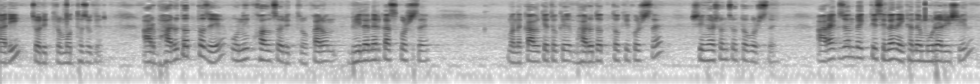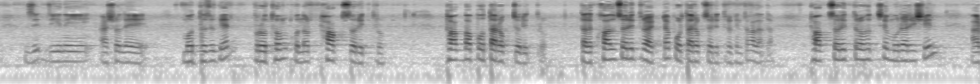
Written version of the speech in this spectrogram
নারী চরিত্র মধ্যযুগের। আর ভারুদত্ত যে, উনি খল চরিত্র, কারণ ভিলেনের কাজ করছে। মানে কালকেতুকে ভারুদত্ত কী করছে? সিংহাসনচ্যুত করছে। আর একজন ব্যক্তি ছিলেন এখানে মুরারিশীল যিনি আসলে মধ্যযুগের প্রথম কোনো ঠক চরিত্র। ঠক বা প্রতারক চরিত্র। তাহলে খল চরিত্র একটা, প্রতারক চরিত্র কিন্তু আলাদা। ঠক চরিত্র হচ্ছে মুরারিশীল আর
